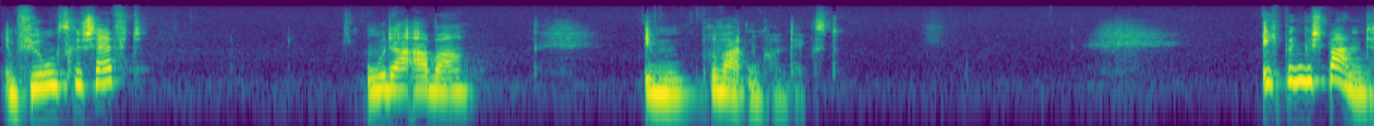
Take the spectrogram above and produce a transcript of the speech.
im Führungsgeschäft oder aber im privaten Kontext. Ich bin gespannt,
